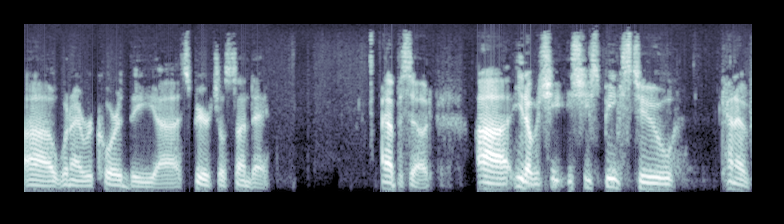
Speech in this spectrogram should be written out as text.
uh, when I record the uh, Spiritual Sunday episode. Uh, you know, but she she speaks to kind of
